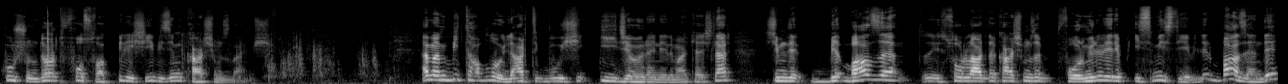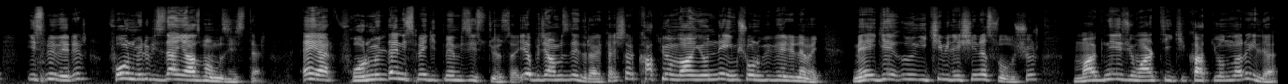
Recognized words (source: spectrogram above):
kurşun 4 fosfat bileşiği bizim karşımızdaymış. Hemen bir tabloyla artık bu işi iyice öğrenelim arkadaşlar. Şimdi bazı e, sorularda karşımıza formülü verip ismi isteyebilir. Bazen de ismi verir, formülü bizden yazmamızı ister. Eğer formülden isme gitmemizi istiyorsa yapacağımız nedir arkadaşlar? Katyon ve anyon neymiş onu bir belirlemek. MgI2 bileşiği nasıl oluşur? Magnezyum artı 2 katyonlarıyla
